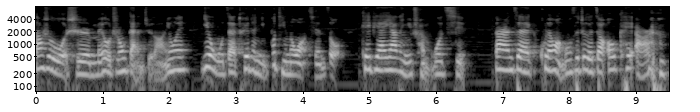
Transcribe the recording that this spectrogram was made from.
当时的我是没有这种感觉的啊，因为业务在推着你不停的往前走，KPI 压得你喘不过气。当然，在互联网公司这个叫 OKR，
